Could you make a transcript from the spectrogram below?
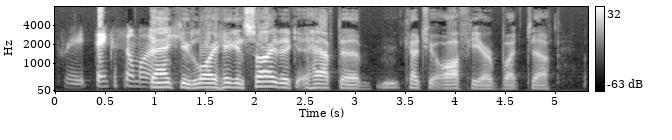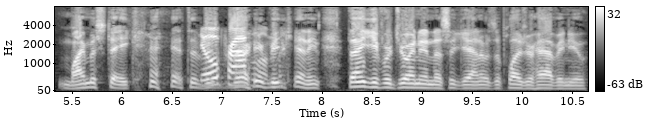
Great. Thanks so much. Thank you, Laurie Higgins. Sorry to have to cut you off here, but uh, my mistake at the no very beginning. Thank you for joining us again. It was a pleasure having you.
